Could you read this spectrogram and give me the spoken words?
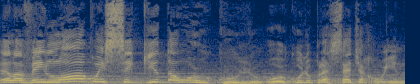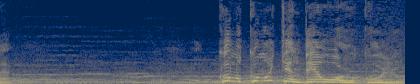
ela vem logo em seguida ao orgulho. O orgulho precede a ruína. Como, como entender o orgulho?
